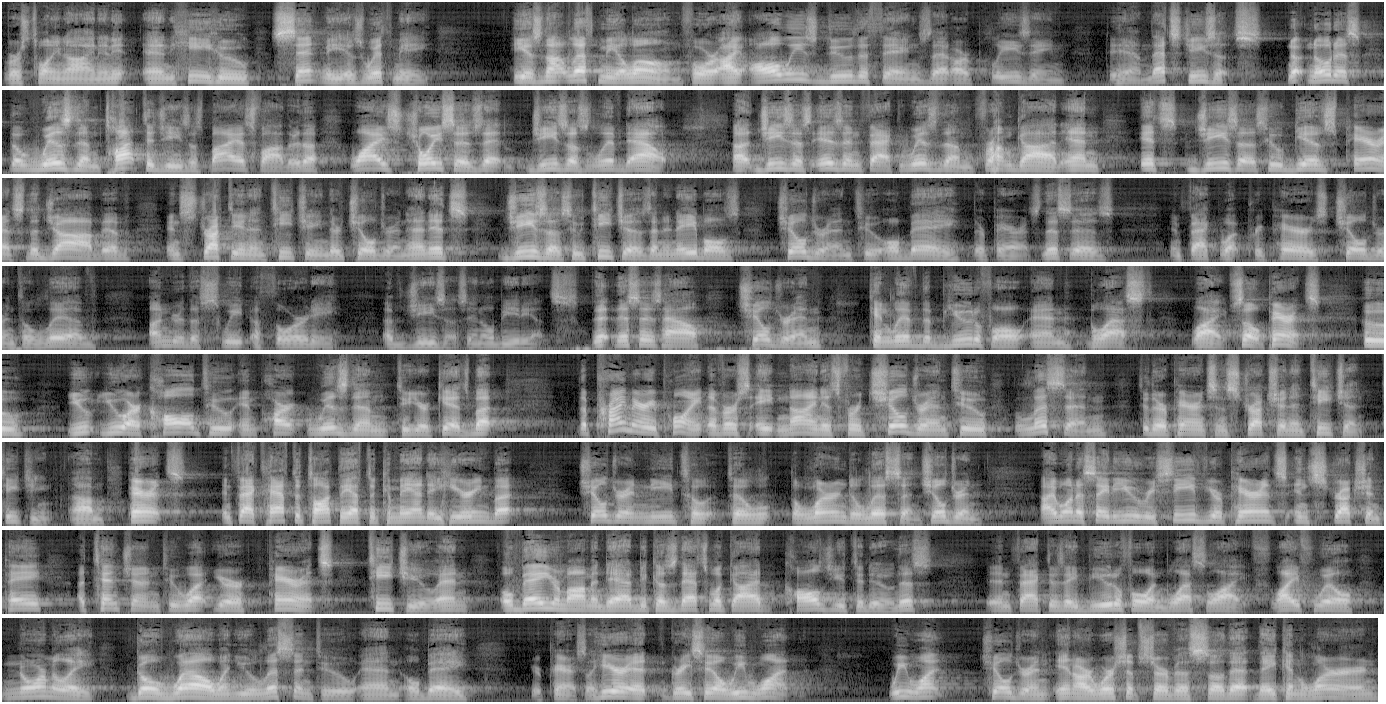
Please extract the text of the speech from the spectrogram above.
Verse 29 and, it, and he who sent me is with me. He has not left me alone, for I always do the things that are pleasing to him. That's Jesus. No, notice the wisdom taught to Jesus by his Father, the wise choices that Jesus lived out. Uh, Jesus is, in fact, wisdom from God, and it's Jesus who gives parents the job of instructing and teaching their children. And it's Jesus who teaches and enables children to obey their parents. This is, in fact, what prepares children to live under the sweet authority of Jesus in obedience. This is how children can live the beautiful and blessed life. So, parents who you, you are called to impart wisdom to your kids, but the primary point of verse 8 and 9 is for children to listen to their parents' instruction and teaching. teaching. Um, parents, in fact, have to talk, they have to command a hearing, but children need to, to, to learn to listen. Children, I want to say to you receive your parents' instruction, pay attention to what your parents teach you. And Obey your mom and dad because that's what God calls you to do. This, in fact, is a beautiful and blessed life. Life will normally go well when you listen to and obey your parents. So here at Grace Hill, we want we want children in our worship service so that they can learn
